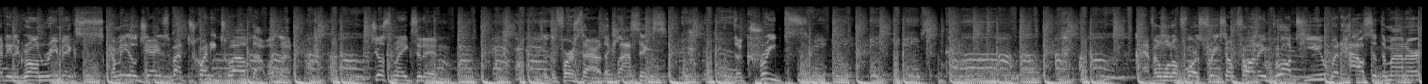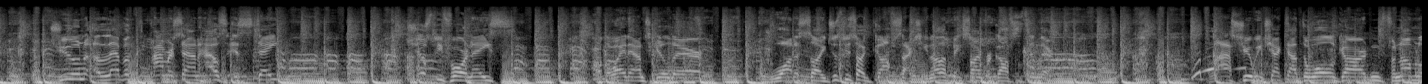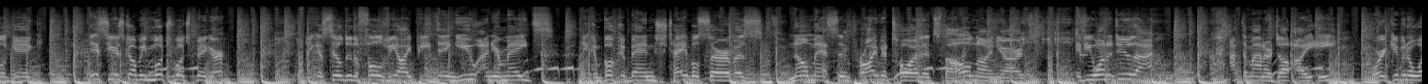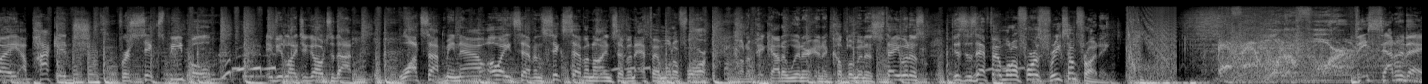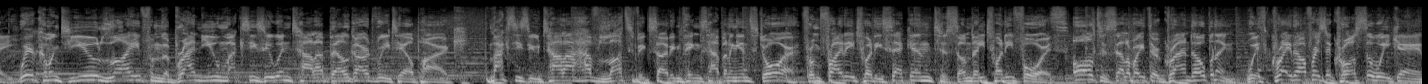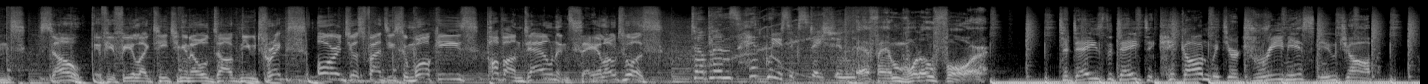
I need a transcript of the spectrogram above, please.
Two, Fedde le Grand remix. Camille Jones, about 2012, that wasn't it? Just makes it in to the first hour of the classics. The Creeps. FM 104's Freaks on Friday brought to you with House at the Manor. June 11th, Palmerstown House Estate. Just before Naas. On the way down to Kildare. What a sight. Just beside Goffs, actually. That big sign for Goffs that's in there? Last year we checked out the Wall Garden. Phenomenal gig. This year's going to be much, much bigger. You can still do the full VIP thing, you and your mates. You can book a bench, table service, no messing, private toilets, the whole nine yards. If you want to do that, at themanor.ie, we're giving away a package for six people. If you'd like to go to that, WhatsApp me now 087 6797 FM 104. I'm going to pick out a winner in a couple of minutes. Stay with us. This is FM 104's Freaks on Friday. This Saturday, we're coming to you live from the brand new Maxi Zoo in Tallaght Belgard Retail Park. Maxi Zoo Tallaght have lots of exciting things happening in store from Friday 22nd to Sunday 24th, all to celebrate their grand opening with great offers across the weekend. So, if you feel like teaching an old dog new tricks or just fancy some walkies, pop on down and say hello to us. Dublin's hit music station. FM 104. Today's the day to kick on with your dreamiest new job.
